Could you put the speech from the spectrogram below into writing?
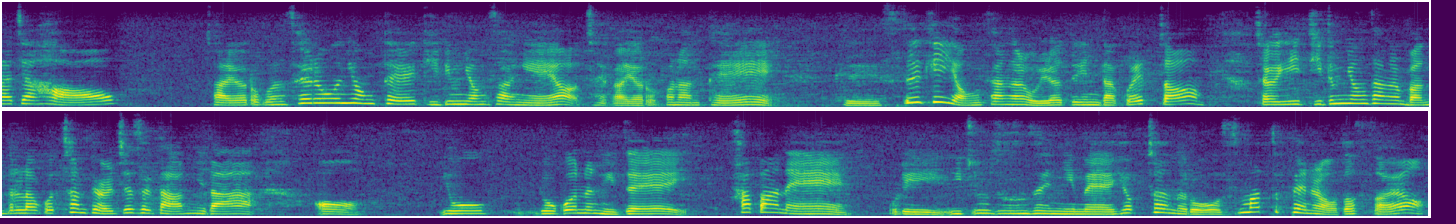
따자하오. 자, 여러분 새로운 형태의 디딤 영상이에요. 제가 여러분한테 그 쓰기 영상을 올려드린다고 했죠. 제가 이 디딤 영상을 만들려고 참 별짓을 다 합니다. 어, 요, 요거는 이제 하반에 우리 이준수 선생님의 협찬으로 스마트펜을 얻었어요.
